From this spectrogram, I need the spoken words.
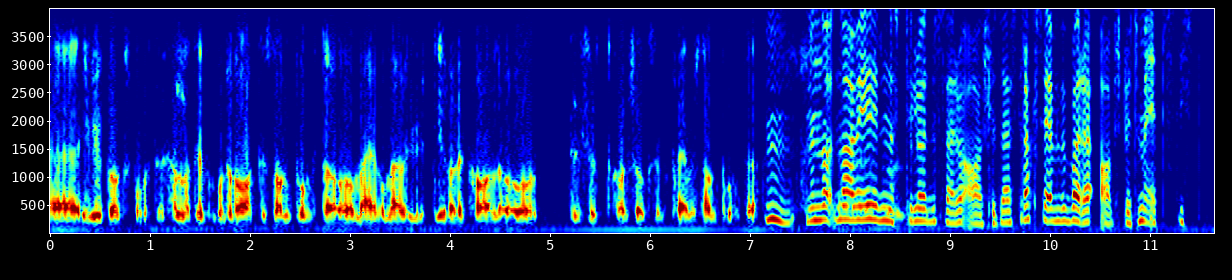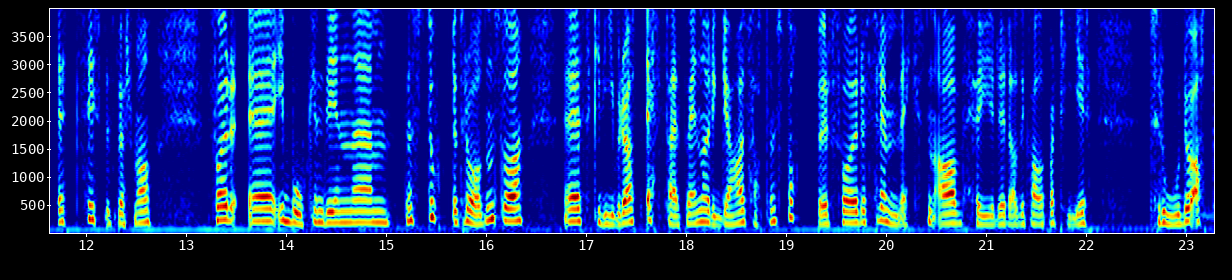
Eh, i utgangspunktet relativt moderate standpunkter og mer og mer ut i radikale og til slutt kanskje også ekstreme standpunkter. Mm, men nå, nå, er vi nødt til å dessverre å avslutte her straks. Jeg vil bare avslutte med et, siste, et siste spørsmål. For eh, i boken din eh, 'Den storte tråden' så eh, skriver du at Frp i Norge har satt en stopper for fremveksten av høyreradikale partier. Tror du at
